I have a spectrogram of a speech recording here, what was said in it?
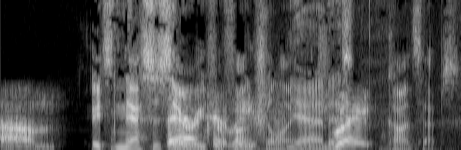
Um, it's necessary for functional yeah, right. concepts.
